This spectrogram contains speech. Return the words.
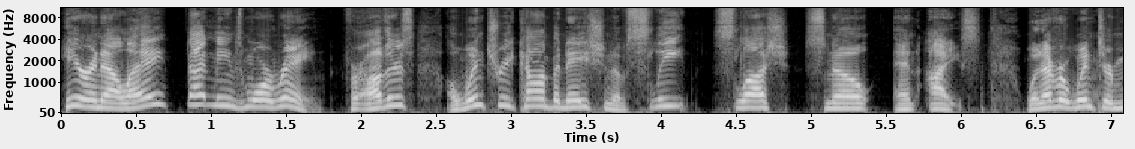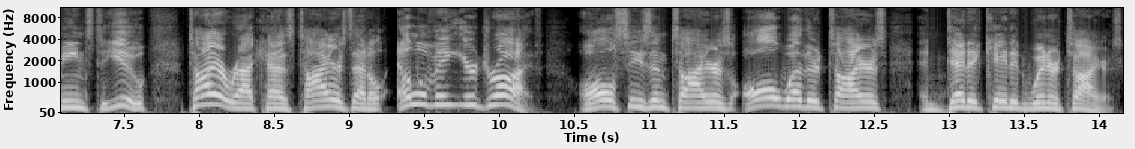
Here in LA, that means more rain. For others, a wintry combination of sleet, slush, snow, and ice. Whatever winter means to you, Tire Rack has tires that'll elevate your drive. All season tires, all weather tires, and dedicated winter tires.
